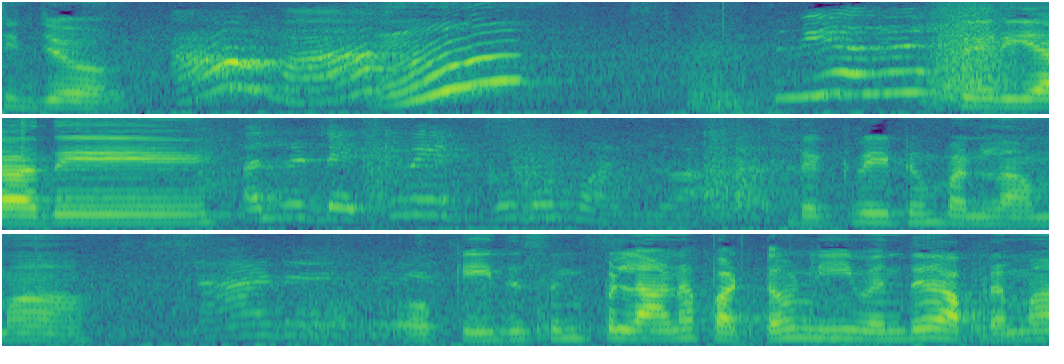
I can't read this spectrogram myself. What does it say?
ஷிஜோ? தெரியாது. டெக்கரேட்டும் பண்ணலாமா ஓகே இது சிம்பிளான பட்டம் நீ வந்து அப்புறமா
